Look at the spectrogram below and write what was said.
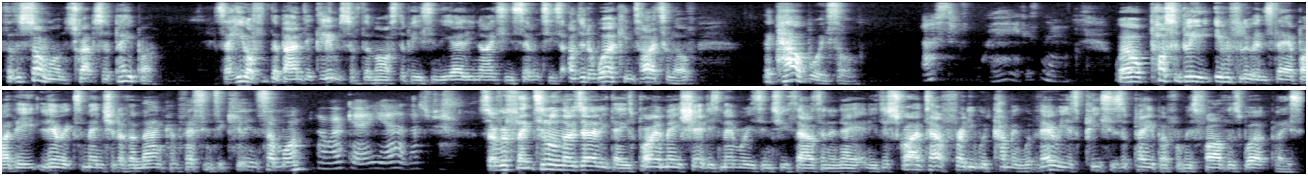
for the song on scraps of paper. So he offered the band a glimpse of the masterpiece in the early 1970s under the working title of The Cowboy Song. That's? Well, possibly influenced there by the lyrics mention of a man confessing to killing someone. Oh, okay. Yeah, that's true. So, reflecting on those early days, Brian May shared his memories in 2008 and he described how Freddie would come in with various pieces of paper from his father's workplace,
